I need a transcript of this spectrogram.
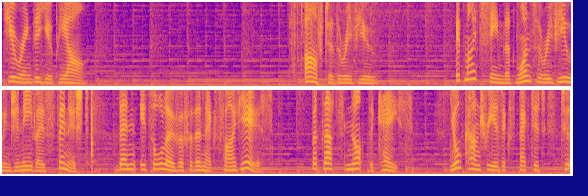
during the UPR. After the review. It might seem that once a review in Geneva is finished, then it's all over for the next five years. But that's not the case. Your country is expected to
